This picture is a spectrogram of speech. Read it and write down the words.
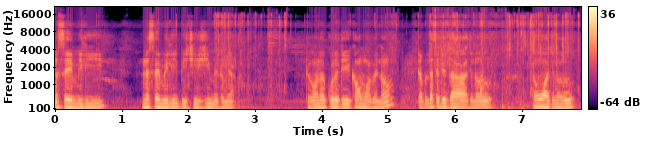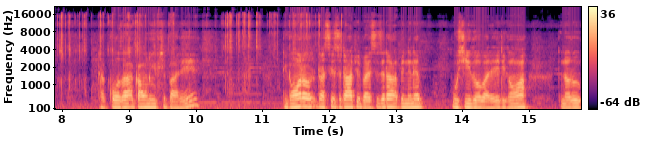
20မီလီ20မီလီအပင်ရှိရှိမယ်ခင်ဗျဒီကောင်လည်း quality အကောင်းပါပဲနော်ဒါ plastic ဒေတာကကျွန်တော်တို့လုံးဝကျွန်တော်တို့ ဒါကော်စားအကောင့်လေးဖြစ်ပါတယ်ဒီကောင်ကတော့ဒါစစ်စတာဖြစ်ပါတယ်စစ်စတာအပင်နည်းနည်းပူရှိသွားပါတယ်ဒီကောင်ကကျွန်တော်တို့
